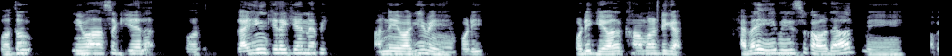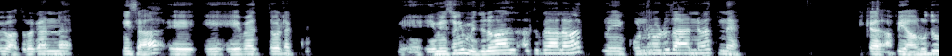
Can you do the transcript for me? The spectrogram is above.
වතු නිවාස කියලා ලයින් කියල කියන්න අපි. අන්නේ වගේ මේ පොඩි පොඩි ගෙවල් කාමර ටිකක්. හැබැයි ඒ මිනිස්සු කවදාවත් මේ අපි වතුර ගන්න නිසා ඒ ඒ පැත්තවට එමිනිසුගේ මිදුලවල් අතුකාලවත් මේ කුණ රොඩු දාන්නවත් නෑ එක අපි අවුරුදු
